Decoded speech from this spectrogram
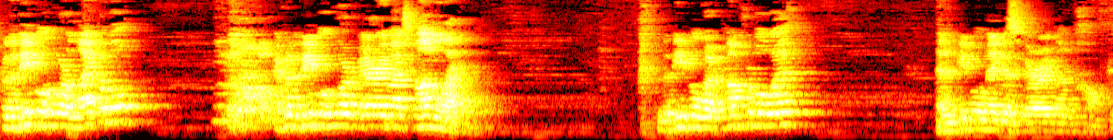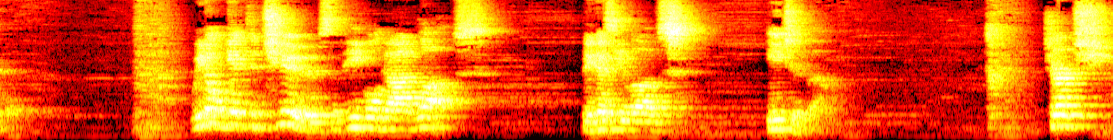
For the people who are likable and for the people who are very much unlikable. For the people we're comfortable with and the people who make us very uncomfortable. We don't get to choose the people God loves because He loves each of them. Church,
